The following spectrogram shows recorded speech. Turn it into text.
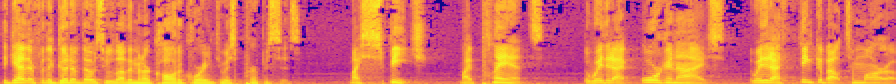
together for the good of those who love him and are called according to his purposes. My speech, my plans, the way that I organize, the way that I think about tomorrow,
